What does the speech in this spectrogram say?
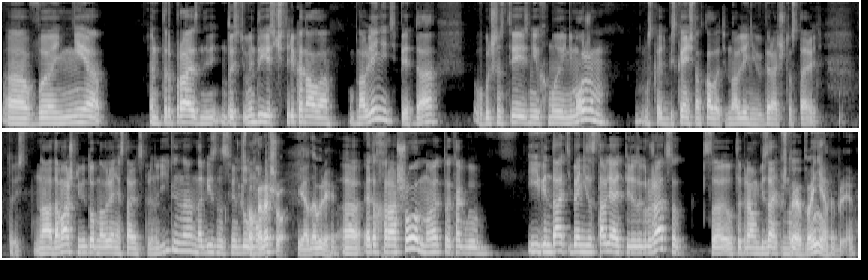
в не enterprise, ну, то есть у Windows есть 4 канала обновлений теперь, да, в большинстве из них мы не можем, ну, сказать, бесконечно откладывать обновления и выбирать, что ставить. То есть на домашнюю винду обновление ставится принудительно, на бизнес-винду... Что хорошо, я одобряю. Э, Это хорошо, но это как бы... И винда тебя не заставляет перезагружаться, ц- ты прям обязательно... Что я вдвойне одобряю.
